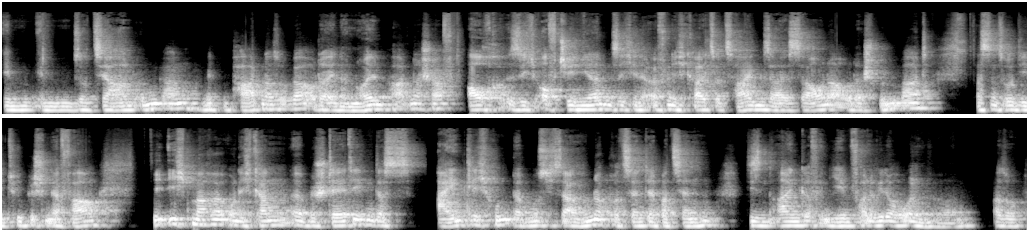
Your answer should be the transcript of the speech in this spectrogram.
im, im sozialen Umgang mit einem Partner sogar oder in einer neuen Partnerschaft. Auch sich oft genieren, sich in der Öffentlichkeit zu zeigen, sei es Sauna oder Schwimmbad. Das sind so die typischen Erfahrungen, die ich mache. Und ich kann äh, bestätigen, dass eigentlich, da muss ich sagen, 100 Prozent der Patienten diesen Eingriff in jedem Falle wiederholen würden. Also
